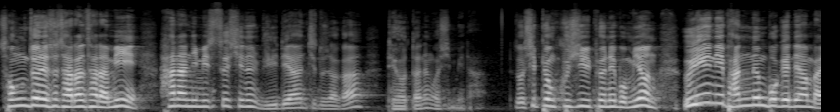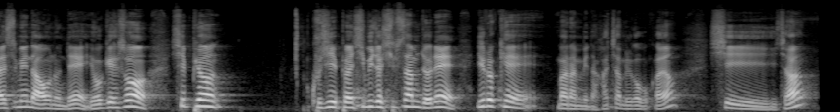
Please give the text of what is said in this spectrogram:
성전에서 자란 사람이 하나님이 쓰시는 위대한 지도자가 되었다는 것입니다. 또 시편 92편에 보면 의인이 받는 복에 대한 말씀이 나오는데 여기에서 시편 92편 12절 13절에 이렇게 말합니다. 같이 한번 읽어볼까요? 시작.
